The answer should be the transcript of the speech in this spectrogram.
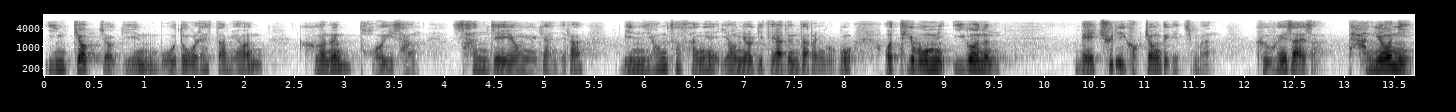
인격적인 모독을 했다면 그거는 더 이상 산재의 영역이 아니라 민형사상의 영역이 돼야 된다는 거고 어떻게 보면 이거는 매출이 걱정되겠지만 그 회사에서 당연히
